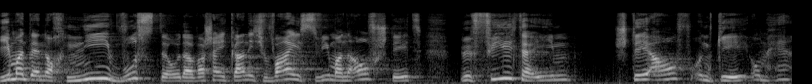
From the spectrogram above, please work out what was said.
jemand, der noch nie wusste oder wahrscheinlich gar nicht weiß, wie man aufsteht, befiehlt er ihm, steh auf und geh umher.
